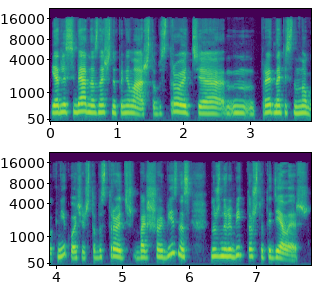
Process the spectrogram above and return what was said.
я для себя однозначно поняла, чтобы строить, э, про это написано много книг очень, чтобы строить большой бизнес, нужно любить то, что ты делаешь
